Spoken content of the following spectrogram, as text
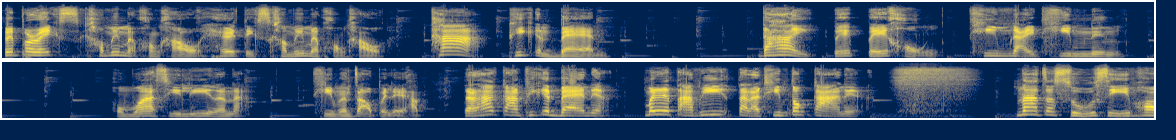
p a p e r X เขามีแมปของเขา h e r e t i c s เขามีแมปของเขา ถ้า Pick and Ban ได้เป๊ะๆของทีมใดทีมหนึ่ง ผมว่าซีรีส์นั้นอะ ทีมนั้นจะเอาไปเลยครับ แต่ถ้าการพิกเกนแบนเนี่ย ไม่ได้ตามที่แต่ละทีมต้องการเนี่ย น่าจะสูสีพอ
